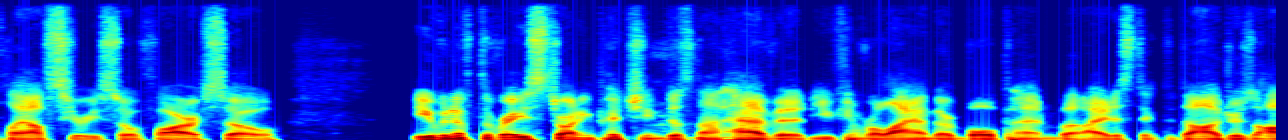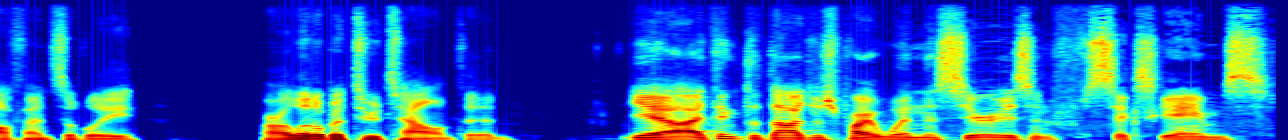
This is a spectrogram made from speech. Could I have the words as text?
playoff series so far. So even if the Rays starting pitching does not have it, you can rely on their bullpen. But I just think the Dodgers offensively are a little bit too talented. Yeah, I think the Dodgers probably win this series in six games.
